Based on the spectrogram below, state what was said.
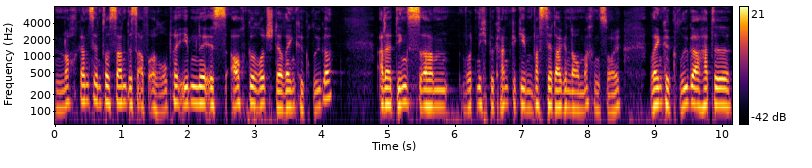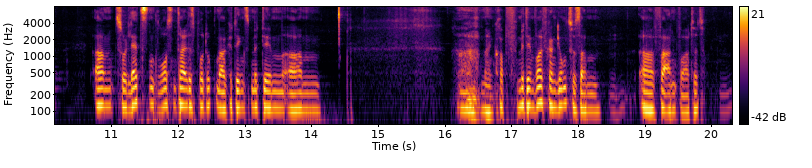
noch ganz interessant ist auf Europaebene, ist auch gerutscht der Renke Krüger. Allerdings ähm, wurde nicht bekannt gegeben, was der da genau machen soll. Renke Krüger hatte ähm, zuletzt einen großen Teil des Produktmarketings mit dem, ähm, ach, mein Kopf, mit dem Wolfgang Jung zusammen mhm. äh, verantwortet. Mhm.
